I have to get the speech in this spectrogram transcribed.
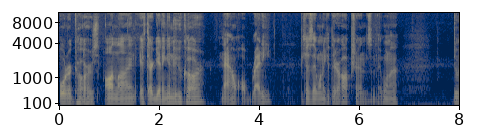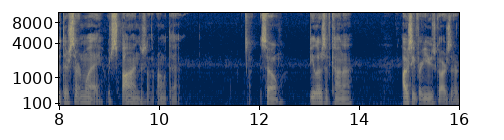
order cars online if they're getting a new car now already because they want to get their options and they want to do it their certain way, which is fine. There's nothing wrong with that. So, dealers have kind of obviously for used cars, they're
